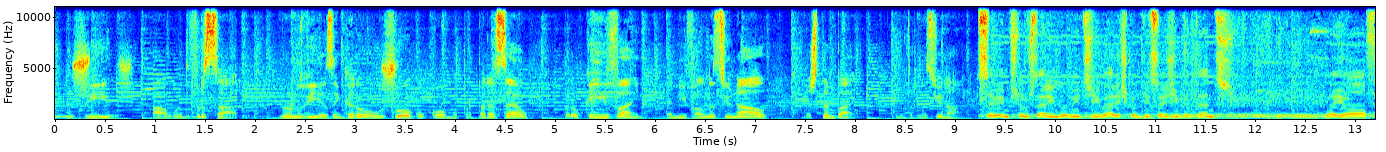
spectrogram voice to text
elogios ao adversário. Nuno Dias encarou o jogo como preparação para o que aí vem a nível nacional, mas também internacional. Sabemos que vamos estar envolvidos em várias competições importantes, Playoff,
